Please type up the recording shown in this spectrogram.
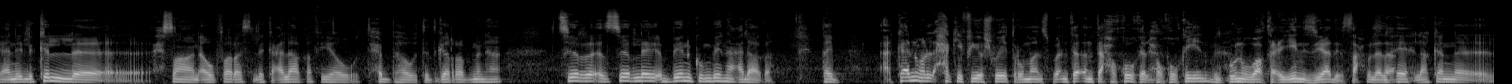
يعني لكل آه، حصان أو فرس لك علاقة فيها وتحبها وتتقرب منها تصير تصير لي- بينك وبينها علاقة طيب كأنه الحكي فيه شوية رومانس. انت أنت حقوق الحقوقيين بيكونوا واقعيين زيادة صح ولا لا؟ صحيح لكن ال-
